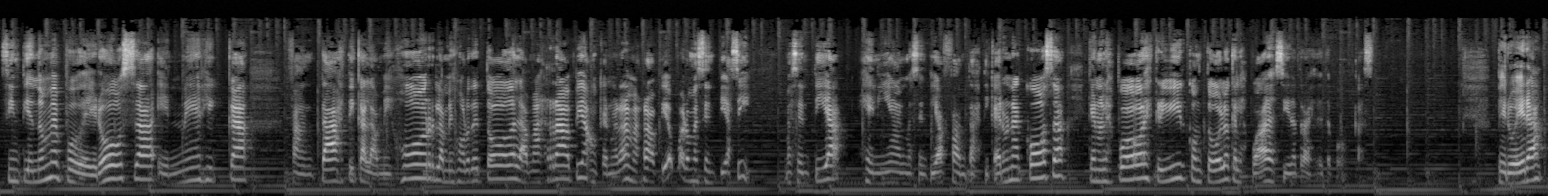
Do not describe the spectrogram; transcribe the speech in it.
sintiéndome poderosa, enérgica, fantástica, la mejor, la mejor de todas, la más rápida, aunque no era la más rápida, pero me sentía así, me sentía genial, me sentía fantástica. Era una cosa que no les puedo describir con todo lo que les pueda decir a través de este podcast. Pero era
